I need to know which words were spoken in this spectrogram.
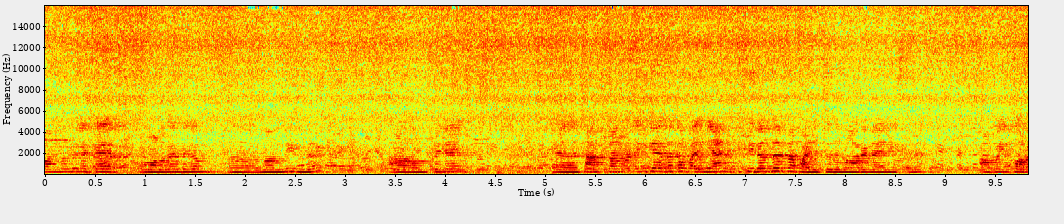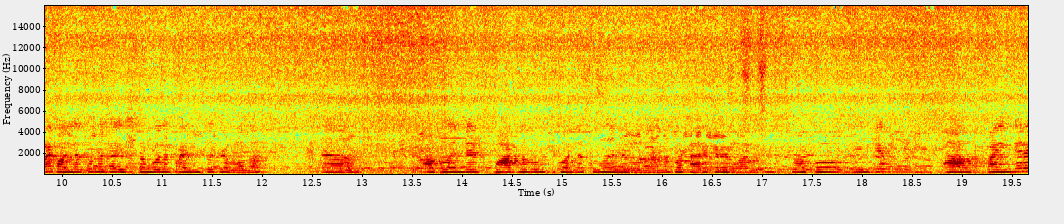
വന്നതിലൊക്കെ വളരെയധികം നന്ദിയുണ്ട്. പിന്നെ ശാസ്താകോട്ട് എനിക്ക് അതൊക്കെ ഞാൻ തിരുവനന്തപുരത്താണ് പഠിച്ചത് മാറി ഡൈനിക്സിൽ കുറേ കൊല്ലത്തുനിന്നൊക്കെ ഇഷ്ടംപോലെ ഫ്രണ്ട്സൊക്കെ ഉള്ളതാണ് അപ്പോൾ എന്റെ പാർട്ട്ണറും കൊല്ലത്തുനിന്ന് തന്നെ ഉള്ളതാണ് കൊട്ടാരക്കര ഉള്ളതാണ് അപ്പോൾ എനിക്ക് ഭയങ്കര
